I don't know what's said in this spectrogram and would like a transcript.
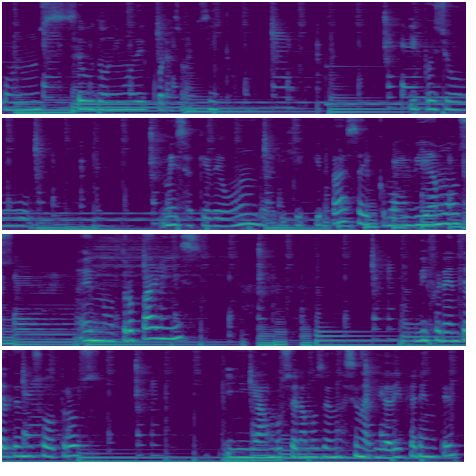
con un seudónimo de corazoncito. Y pues yo me saqué de onda, dije, ¿qué pasa? Y como vivíamos en otro país diferente al de nosotros y ambos éramos de nacionalidad diferente,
